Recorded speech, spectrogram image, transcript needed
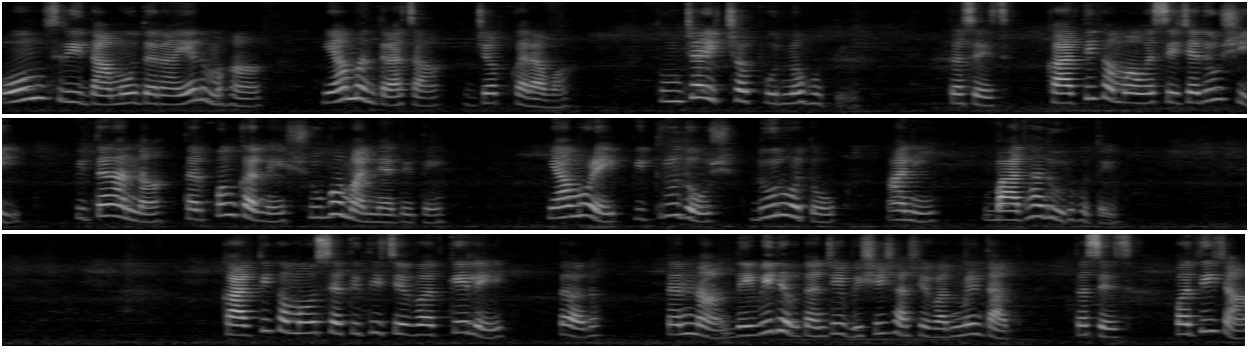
ओम श्री दामोदरायन महा या मंत्राचा जप करावा. तुमच्या इच्छा पूर्ण होतील. तसेच कार्तिक अमावस्येच्या दिवशी पितरांना तर्पण करणे शुभ मानण्यात येते. यामुळे पितृदोष दूर होतो आणि बाधा दूर होते. कार्तिक अमावस्या तिथीचे व्रत केले तर त्यांना देवी देवतांचे विशेष आशीर्वाद मिळतात. तसेच पतीच्या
